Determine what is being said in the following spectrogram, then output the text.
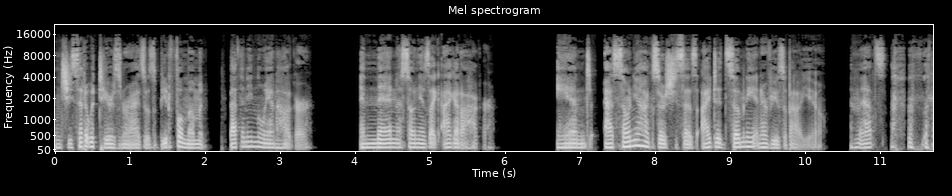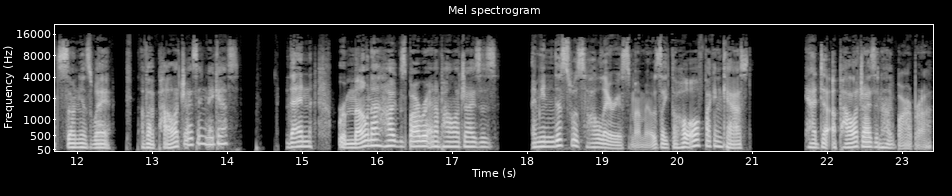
And she said it with tears in her eyes. It was a beautiful moment. Bethenny and Luann hug her. And then Sonja's like, I gotta hug her. And as Sonja hugs her, she says, I did so many interviews about you. And that's, that's Sonja's way of apologizing, I guess. Then Ramona hugs Barbara and apologizes. I mean, this was a hilarious moment. It was like the whole fucking cast had to apologize and hug Barbara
